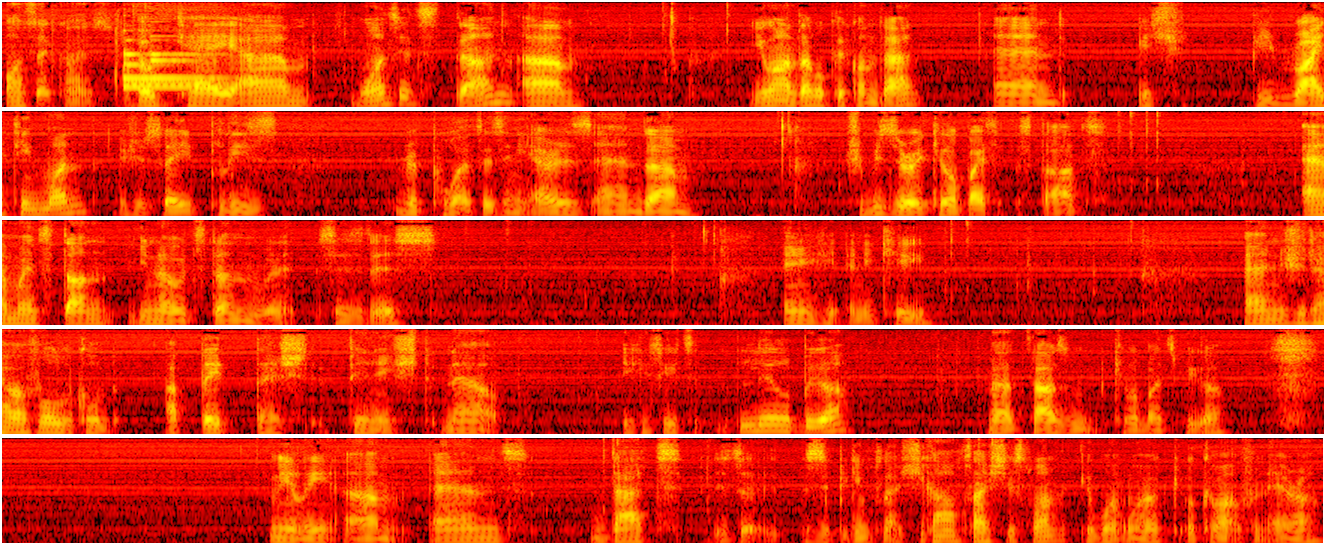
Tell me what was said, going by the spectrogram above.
One sec guys. Okay um once it's done um you want to double click on that and it should be writing one. It should say please report if there's any errors and um should be zero kilobytes at the start. And when it's done you know it's done when it says this. And you hit any key. And you should have a folder called update dash finished. Now you can see it's a little bigger about a thousand kilobytes bigger nearly um, and that is a zip you flash. You can't flash this one it won't work it'll come out with an error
